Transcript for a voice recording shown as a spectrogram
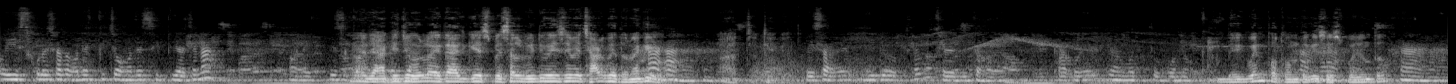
ওই স্কুলের সাথে অনেক কিছু আমাদের স্মৃতি আছে না? অনেক কিছু। মানে যা কিছু হলো এটা আজকে স্পেশাল ভিডিও হিসেবে ছাড়বে তো নাকি? হ্যাঁ হ্যাঁ হ্যাঁ হ্যাঁ। আচ্ছা ঠিক আছে। পেশারে ভিডিও সব ছেড়ে দিতে হবে। ঠাকুরের জন্মতিথি উপলক্ষে। দেখবেন প্রথম থেকে শেষ পর্যন্ত। হ্যাঁ হ্যাঁ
